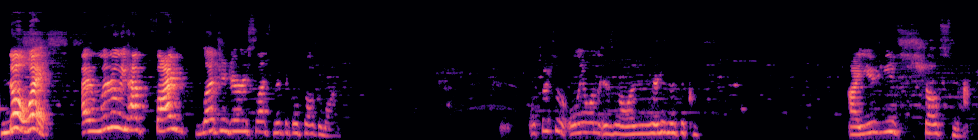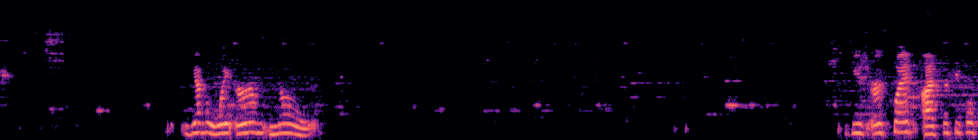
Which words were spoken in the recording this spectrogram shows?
No way! I literally have five legendary slash mythical Pokemon. Actually the only one that isn't a legendary mythical? I usually use Shell Smash. You have a white herb? No. Use Earthquake. I have 54%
